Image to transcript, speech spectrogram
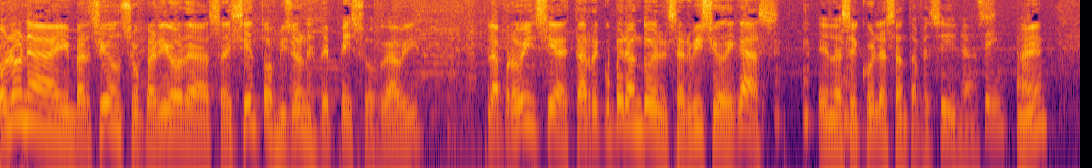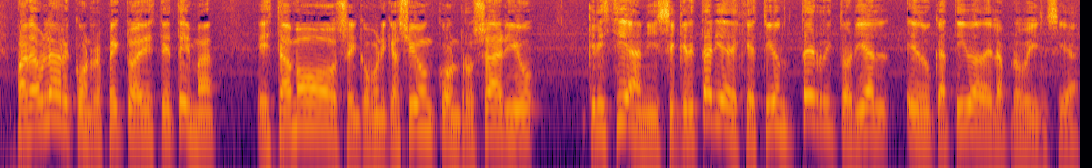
Con una inversión superior a 600 millones de pesos, Gaby, la provincia está recuperando el servicio de gas en las escuelas santafesinas. Sí. ¿eh? Para hablar con respecto a este tema, estamos en comunicación con Rosario Cristiani, secretaria de Gestión Territorial Educativa de la provincia.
